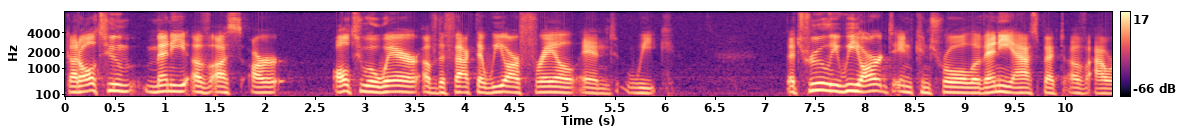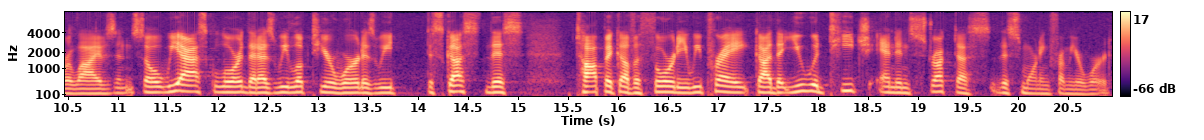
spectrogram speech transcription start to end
God, all too many of us are all too aware of the fact that we are frail and weak, that truly we aren't in control of any aspect of our lives. And so we ask, Lord, that as we look to your word, as we discuss this topic of authority, we pray, God, that you would teach and instruct us this morning from your word.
